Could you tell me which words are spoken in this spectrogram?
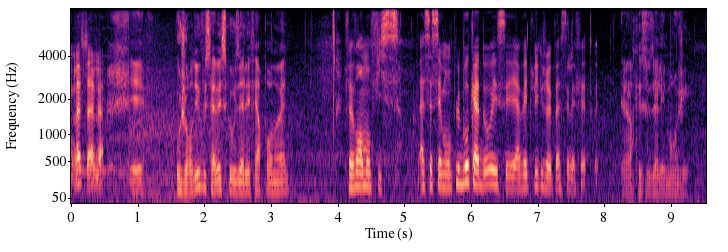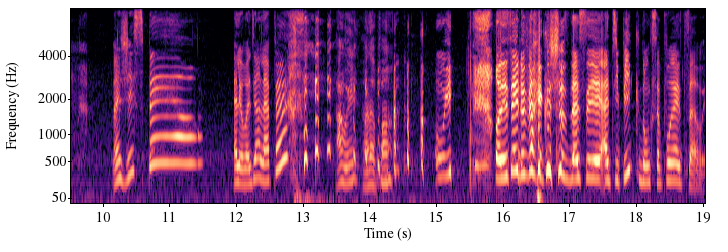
la chaleur. Et aujourd'hui, vous savez ce que vous allez faire pour Noël? Je vais voir mon fils. Ah, c'est mon plus beau cadeau et c'est avec lui que je vais passer les fêtes. Oui. Et alors, qu'est-ce que vous allez manger? Bah, J'espère Allez, on va dire lapin. ah oui, un lapin Oui. On essaye de faire quelque chose d'assez atypique, donc ça pourrait être ça, oui.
